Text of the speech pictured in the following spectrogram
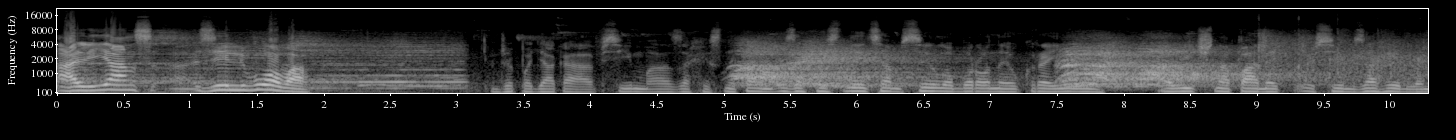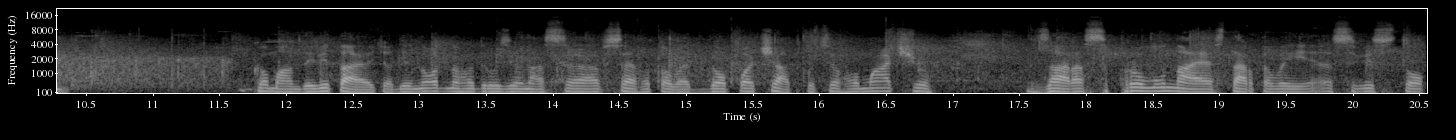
Альянс зі Львова. Отже, подяка всім захисникам і захисницям Сил оборони України. Вічна пам'ять усім загиблим. Команди вітають один одного. Друзі, у нас е, все готове до початку цього матчу. Зараз пролунає стартовий е, свісток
